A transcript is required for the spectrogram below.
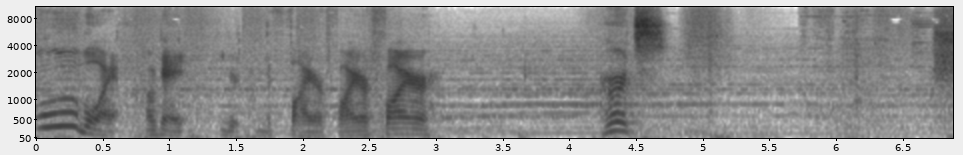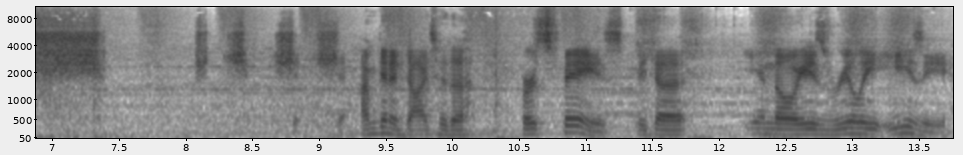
Oh boy. Okay, you're the fire, fire, fire. Hurts. I'm gonna die to the first phase because even though he's really easy.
